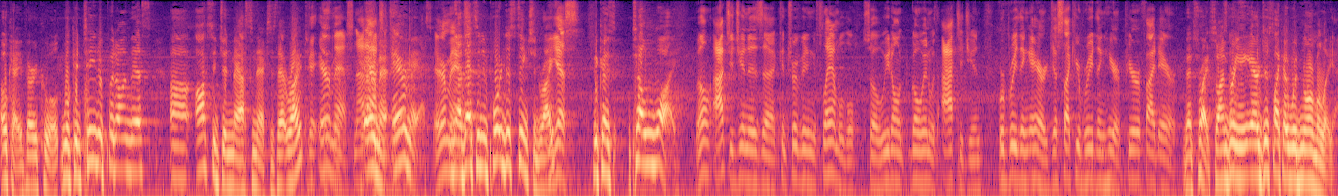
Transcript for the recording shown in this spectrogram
Okay, very cool. We'll continue to put on this uh, oxygen mask next. Is that right? Okay, air mask, not air, ma- air mask. Air mask. Now that's an important distinction, right? Yes. Because tell me why. Well, oxygen is a contributing flammable, so we don't go in with oxygen. We're breathing air, just like you're breathing here, purified air. That's right. So I'm bringing air just like I would normally. Yeah.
